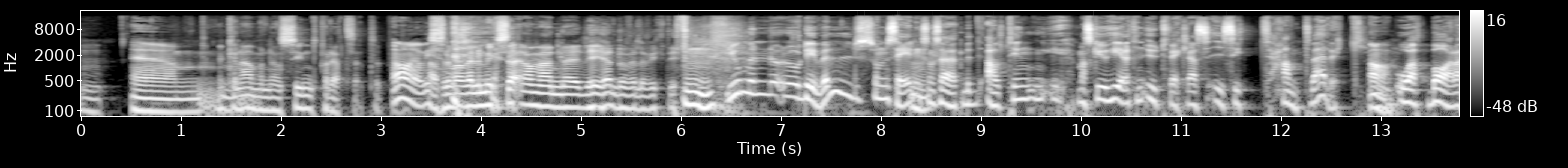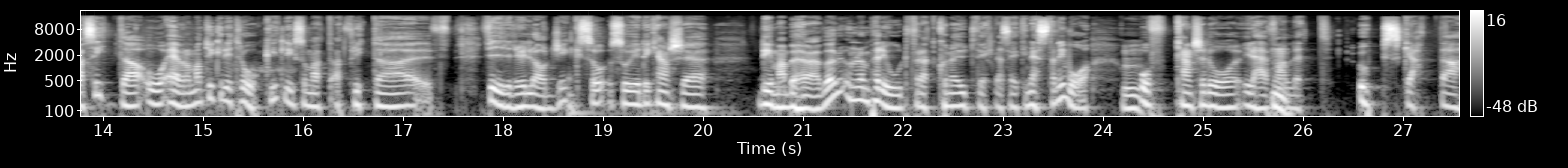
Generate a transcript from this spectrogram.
Mm. Ehm, Vi kunde använda en synt på rätt sätt. Typ. Ja, ja visst. Alltså det var väldigt mycket så, ja, men eh, det är ändå väldigt viktigt. Mm. Jo men och det är väl som du säger liksom Mm. så här att allting... Man ska ju hela tiden utvecklas i sitt hantverk. Ja. Och att bara sitta och även om man tycker det är tråkigt liksom att, att flytta filer i Logic så, så är det kanske det man behöver under en period för att kunna utveckla sig till nästa nivå. Mm. Och kanske då i det här Mm. fallet uppskatta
